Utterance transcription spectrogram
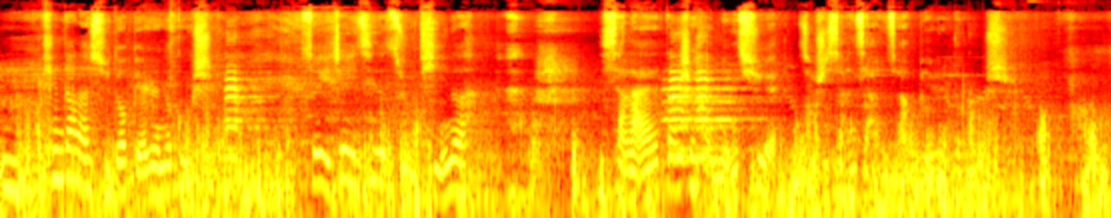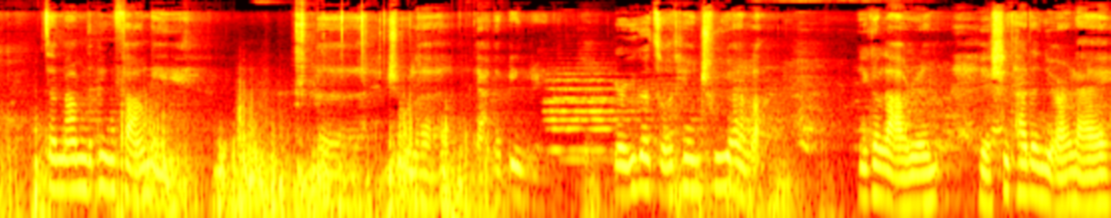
嗯，听到了许多别人的故事，所以这一期的主题呢，想来倒是很明确，就是想讲一讲别人的故事。在妈妈的病房里，呃，住了两个病人，有一个昨天出院了，一个老人，也是他的女儿来，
